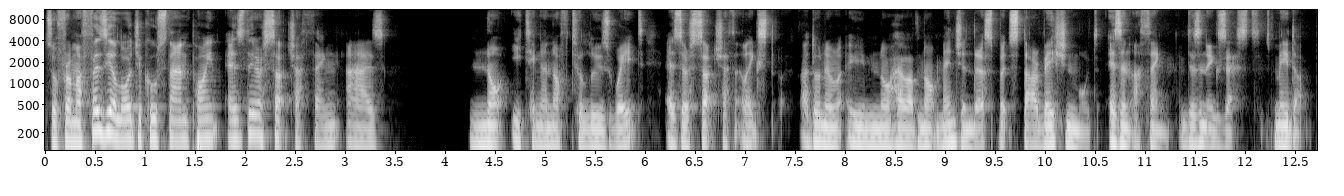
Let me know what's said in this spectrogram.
So, from a physiological standpoint, is there such a thing as not eating enough to lose weight? Is there such a thing like I don't know, even know how I've not mentioned this, but starvation mode isn't a thing. It doesn't exist. It's made up.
